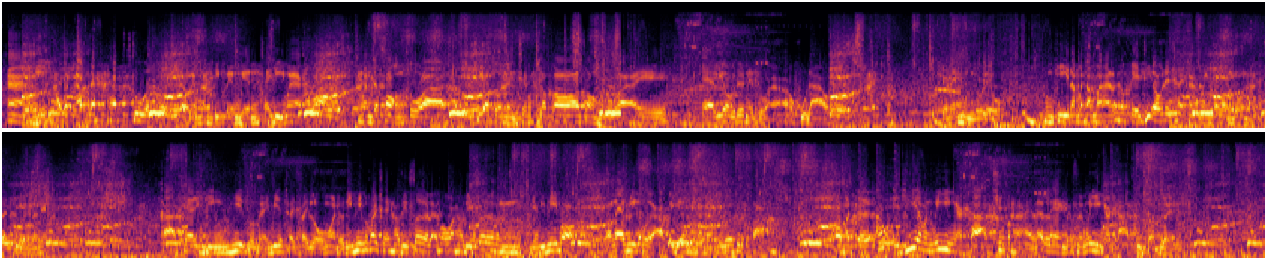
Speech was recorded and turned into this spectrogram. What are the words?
อ่าอันนี้กดอัพนะครับสู้กับตัวเดียวเนี่ยมันตีเฟรมเรียนใช้ดีมากเพราะว่ามันจะส่องตัวเปเชียตัวหนึ่งใช่ไหมแล้วก็ส่องตัวไอแอเรียลไปด้วยในตัวเอาคูดาว จะได้หมุนเร็วๆ บางทีนำไปทำมาแล้วสเปเชียลไม่ได้ใช้อะมีความโดนใจกูเลยนะเนี่ยขาดแค่จริงๆพี่ตัวไหนพี่จะใช้ไซโลมากเดี๋ยวนี้พี่ไม่ค่อยใช้ฮาวดิเซอร์แล้วเพราะว่าฮาวดิเซอร์มันอย่างที่พี่บอก ตอนแรกพี่ก็เผื่ออัพไปเยอะเหมือนกันเลเวลสิบสามพอมาเจอเอ้าไอ้เหี้ยมันไม่ยิงอากาศชิบหายและแรงแต่เสือไม่ยิงอากาศคือจบเลย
